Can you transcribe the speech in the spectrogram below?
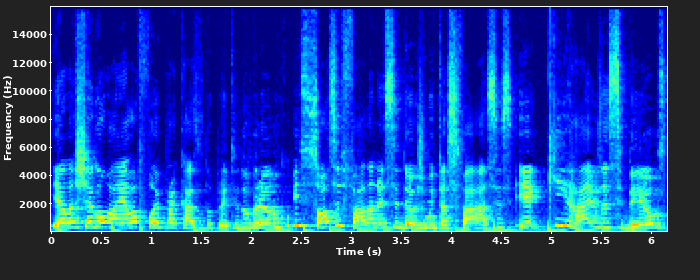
e ela chegou lá e ela foi pra casa do preto e do branco e só se fala nesse deus de muitas faces e que raios esse deus,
